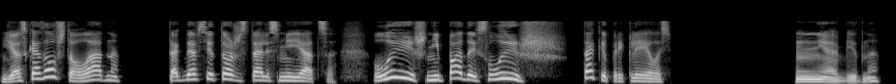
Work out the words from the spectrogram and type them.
Я сказал, что ладно. Тогда все тоже стали смеяться. «Лыж, не падай с лыж!» Так и приклеилось. «Не обидно?»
